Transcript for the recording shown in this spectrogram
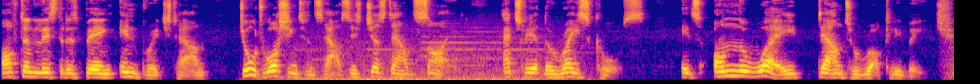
Often listed as being in Bridgetown, George Washington's house is just outside, actually at the racecourse. It's on the way down to Rockley Beach.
